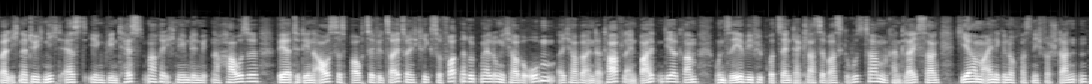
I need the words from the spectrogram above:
weil ich natürlich nicht erst irgendwie einen Test mache, ich nehme den mit nach Hause, werte den aus, das braucht sehr viel Zeit, sondern ich kriege sofort eine Rückmeldung. Ich habe oben, ich habe an der Tafel ein Balkendiagramm und sehe, wie viel Prozent der Klasse was gewusst haben und kann gleich sagen, hier haben einige noch was nicht verstanden,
